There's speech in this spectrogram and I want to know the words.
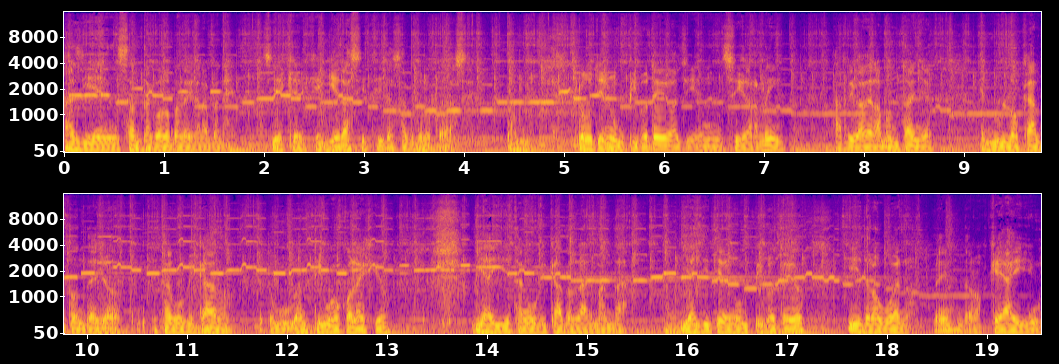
allí en Santa Coloma de Gramanet. Así es que el que quiera asistir ya sabe que lo puede hacer. Luego tienen un picoteo allí en Cigarlín, arriba de la montaña, en un local donde ellos están ubicados, un antiguo colegio, y ahí están ubicados la hermandad. Y allí tienen un picoteo y de los buenos, ¿eh? de los que hay,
